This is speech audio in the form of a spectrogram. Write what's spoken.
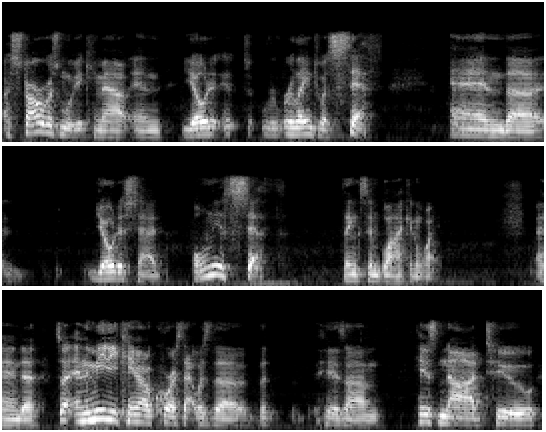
a Star Wars movie came out, and Yoda relating to a Sith, and uh, Yoda said, "Only a Sith thinks in black and white." And uh, so, and the media came out. Of course, that was the, the his um his nod to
